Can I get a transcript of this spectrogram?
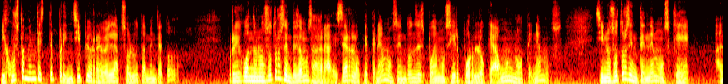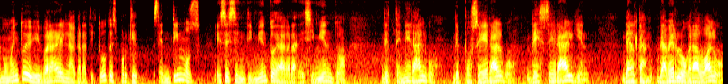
Y justamente este principio revela absolutamente todo. Porque cuando nosotros empezamos a agradecer lo que tenemos, entonces podemos ir por lo que aún no tenemos. Si nosotros entendemos que al momento de vibrar en la gratitud es porque sentimos ese sentimiento de agradecimiento de tener algo, de poseer algo, de ser alguien, de, haber logrado algo.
